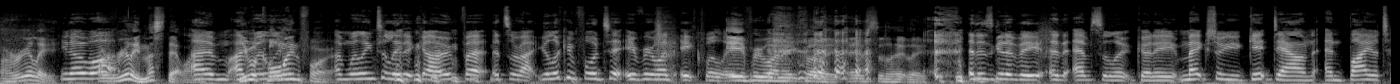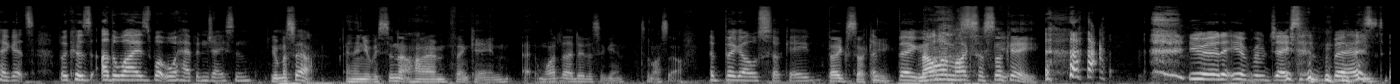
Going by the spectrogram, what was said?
I really, You know what? I really missed that one. I'm, I'm you were willing- calling for it. I'm willing to let it go, but it's all right. You're looking forward to everyone equally. Everyone equally, absolutely. it is going to be an absolute goodie. Make sure you get down and buy your tickets because otherwise, what will happen, Jason? You'll miss out, and then you'll be sitting at home thinking, "Uh, "Why did I do this again to myself?" A big old sookie. Big sookie. Big no one likes a sookie. You heard it here from Jason first.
